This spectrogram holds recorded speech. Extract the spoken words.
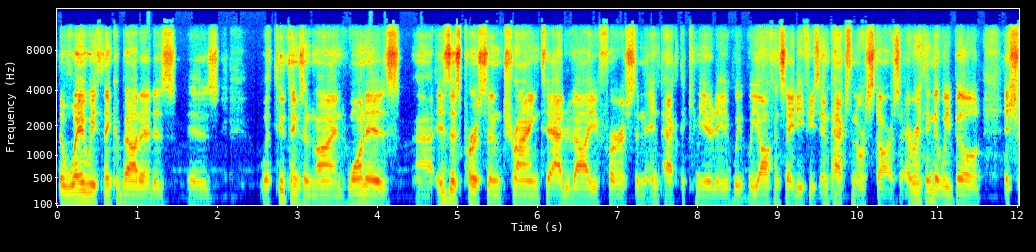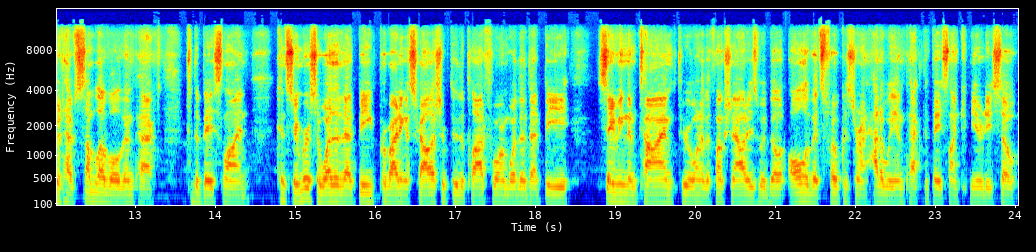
the way we think about it is is with two things in mind. One is, uh, is this person trying to add value first and impact the community? We, we often say at impacts the North Star. So everything that we build, it should have some level of impact to the baseline consumer. So whether that be providing a scholarship through the platform, whether that be saving them time through one of the functionalities we built, all of it's focused around how do we impact the baseline community. So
